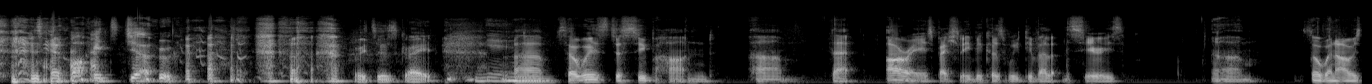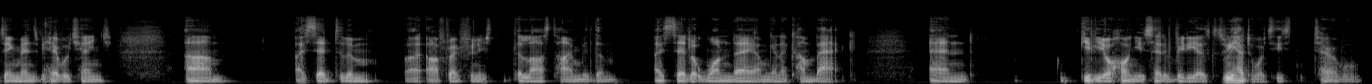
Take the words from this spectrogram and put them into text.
and said, Oh, it's Joe, which is great. Yeah. Um, so we're just super heartened um, that RA, especially because we developed the series. Um, so when I was doing men's behavioral change, um, I said to them uh, after I finished the last time with them, I said, look, one day I'm going to come back and give you a whole new set of videos because we had to watch these terrible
